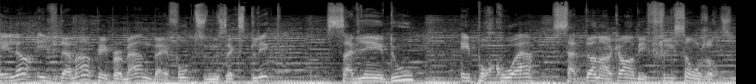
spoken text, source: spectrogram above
Et là, évidemment, Paperman, ben, faut que tu nous expliques ça vient d'où et pourquoi ça te donne encore des frissons aujourd'hui?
